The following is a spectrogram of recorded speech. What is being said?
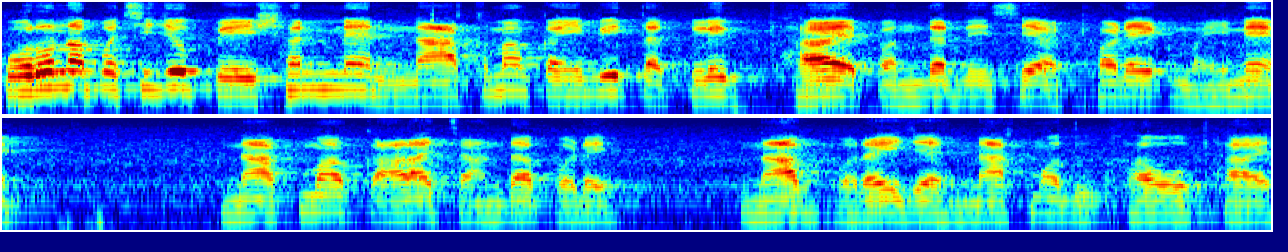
કોરોના પછી જો પેશન્ટને નાકમાં કંઈ બી તકલીફ થાય પંદર દિવસે, અઠવાડિયે એક મહિને, નાકમાં કાળા ચાંદા પડે, નાક ભરાઈ જાય, નાકમાં દુખાવો થાય,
